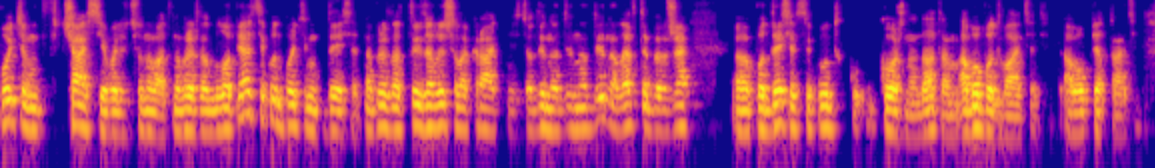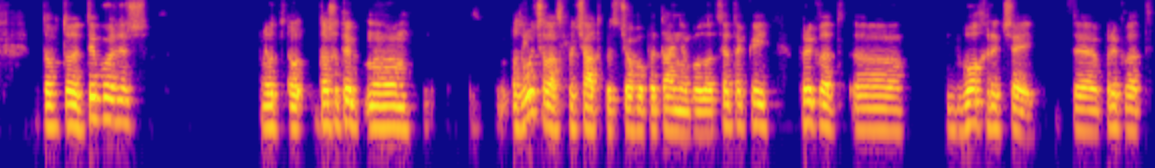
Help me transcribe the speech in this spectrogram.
потім в часі еволюціонувати. Наприклад, було 5 секунд, потім 10. Наприклад, ти залишила кратність 1, 1, 1, але в тебе вже е, по 10 секунд кожна, да, там, або по 20, або 15. Тобто ти можеш. От, от, то, що ти е, озвучила спочатку, з чого питання було, це такий приклад е, двох речей. Це приклад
